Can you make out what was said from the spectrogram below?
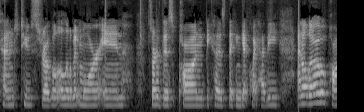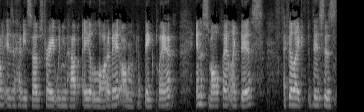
tend to struggle a little bit more in sort of this pon because they can get quite heavy and although pon is a heavy substrate when you have a lot of it on like a big plant in a small plant like this I feel like this is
